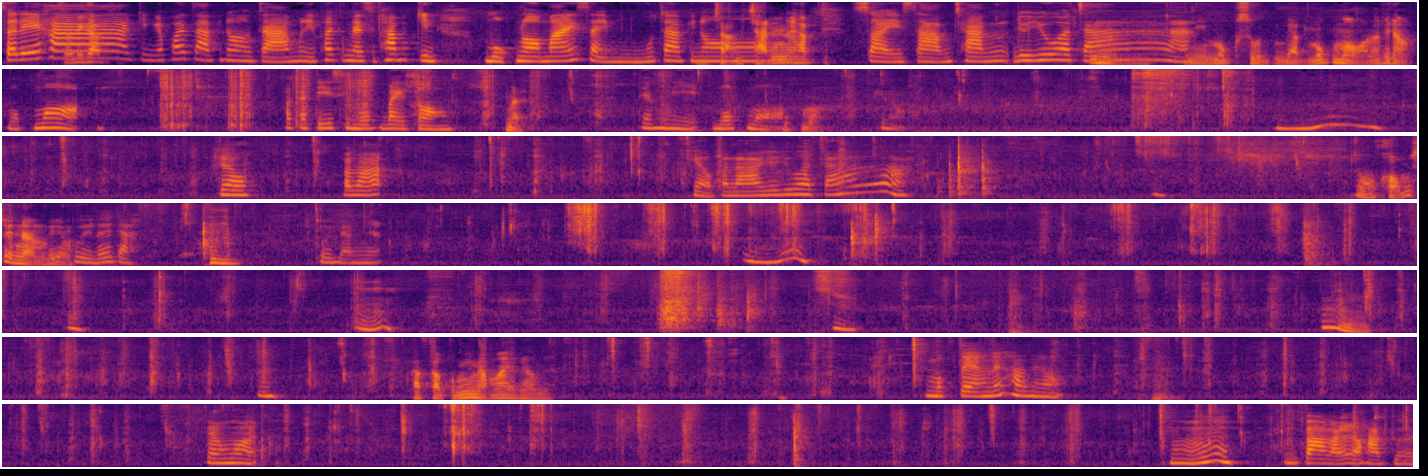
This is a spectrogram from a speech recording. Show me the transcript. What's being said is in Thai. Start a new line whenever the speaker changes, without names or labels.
สวัสดีค่ะ
สวัสดีครับ
กินกับพ่อจ้าพี่น้องจ้ามื้อนี้พ่อกำลังสิพามากิน หมกหน่อไม้ใส่หมูจ้าพี่น้อง
สามชั้นนะครับ
ใส่สามชั้นยั่วๆจ้า
อืมนี่มกสูตรแบบมกหมอนะพี่น้อง
หมกหม้อปกติสิมกใบตอง
มา
แต่มื้อนี้มกหมอ
มกหมอ
พี่น้องอืมเจียวปลาร้า เกี่ยวปลาร้ายั่วๆจ้า
อ๋อของไม่ใช่น้ำพี่น้อง
คุยเลยจ้ะคุยแบบเนี้ยอืมอืมอืมอืม
อืม ครับครับผมมีหมักไหม้พี่น้องเนี่ย
หมกแตงเนี่ยค่ะพี่น้องแตงหน่อยอืมน้ำตาไหลเหรอคะคือ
